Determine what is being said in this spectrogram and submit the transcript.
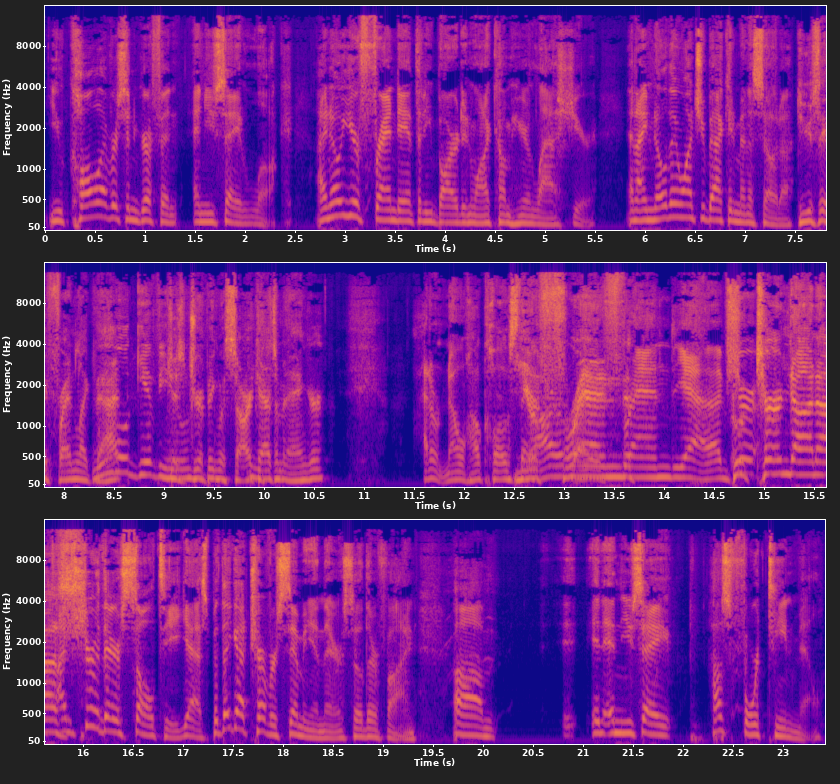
you call Everson Griffen and you say, look, I know your friend Anthony Barr didn't want to come here last year. And I know they want you back in Minnesota. Do you say friend like that? We will give you- just dripping with sarcasm and anger. I don't know how close they Your are. friend. Your friend. Yeah, I'm Who sure. turned on us? I'm sure they're salty, yes, but they got Trevor Siemian there, so they're fine. Um, and, and you say, how's 14 mil?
